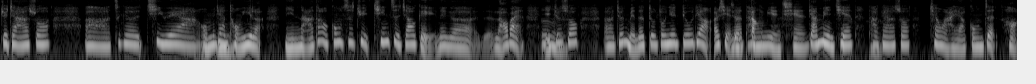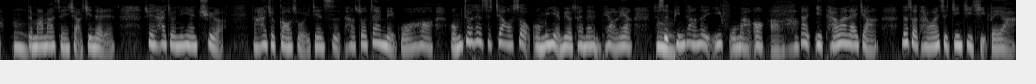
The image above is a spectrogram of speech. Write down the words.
就叫他说啊，这个契约啊，我们这样同意了，你拿到公司去亲自交给那个老板，也就是说呃，就免得中中间丢掉，而且呢，他当面签，当面签，他跟他说签完还要公证哈，嗯，这妈妈是很小心的。人，所以他就那天去了，然后他就告诉我一件事，他说在美国哈，我们就算是教授，我们也没有穿的很漂亮，就是平常的衣服嘛。哦，那以台湾来讲，那时候台湾是经济起飞啊，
